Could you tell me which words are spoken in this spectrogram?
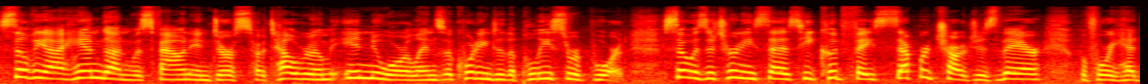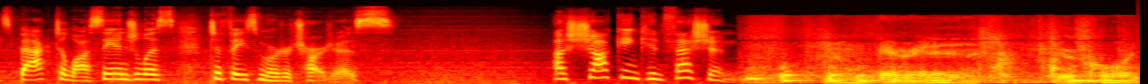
Sylvia, a handgun was found in Durst's hotel room in New Orleans, according to the police report. So his attorney says he could face separate charges there before he heads back to Los Angeles to face murder charges. A shocking confession. There it is. Your court.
